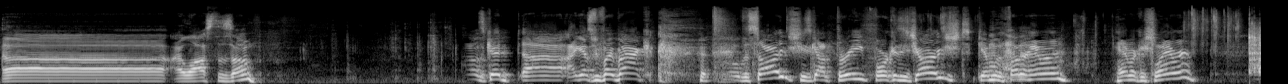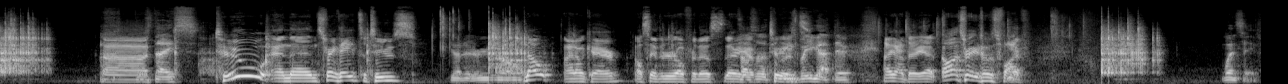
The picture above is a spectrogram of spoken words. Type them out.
Uh, I lost the zone. That was good. Uh, I guess we fight back. oh, the Sarge, he's got three, four because he charged. Give him the Thunder Hammer. Hammer Slammer. Those dice. Two, and then Strength 8, so twos. You got to reroll. Nope, I don't care. I'll save the reroll for this. There you go. the Two threes, wins. but you got there. I got there, yeah. Oh, that's right, it was five. One save.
